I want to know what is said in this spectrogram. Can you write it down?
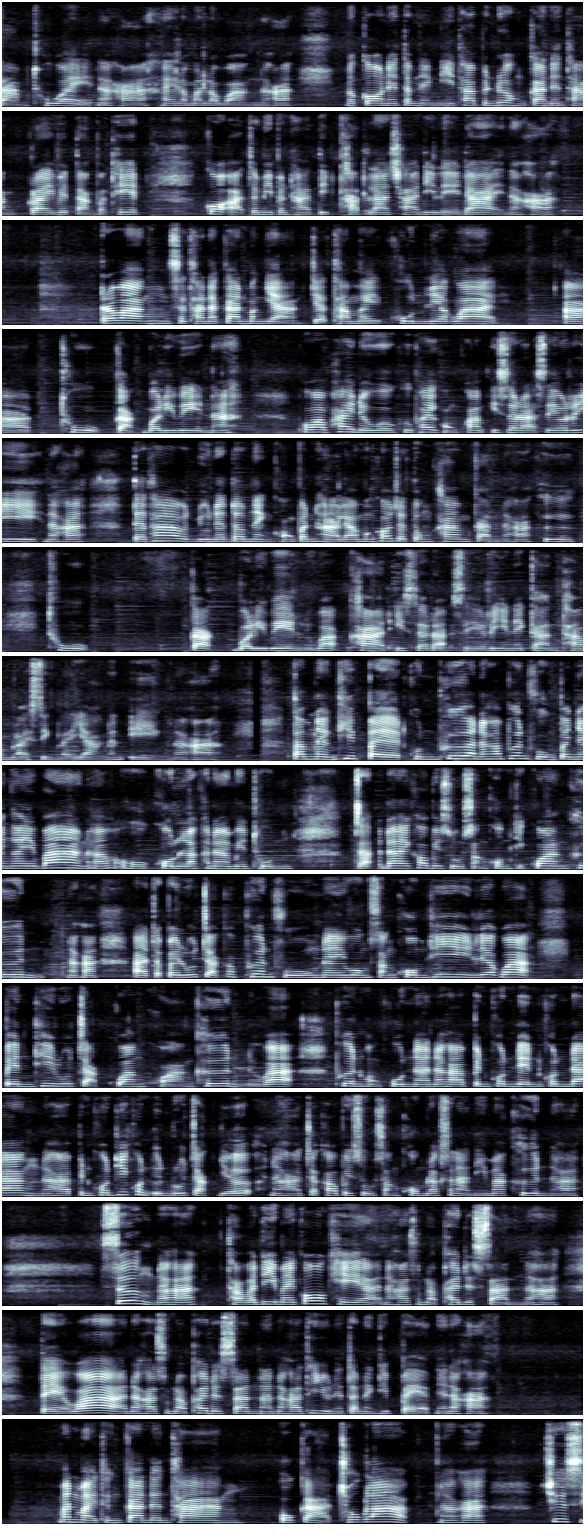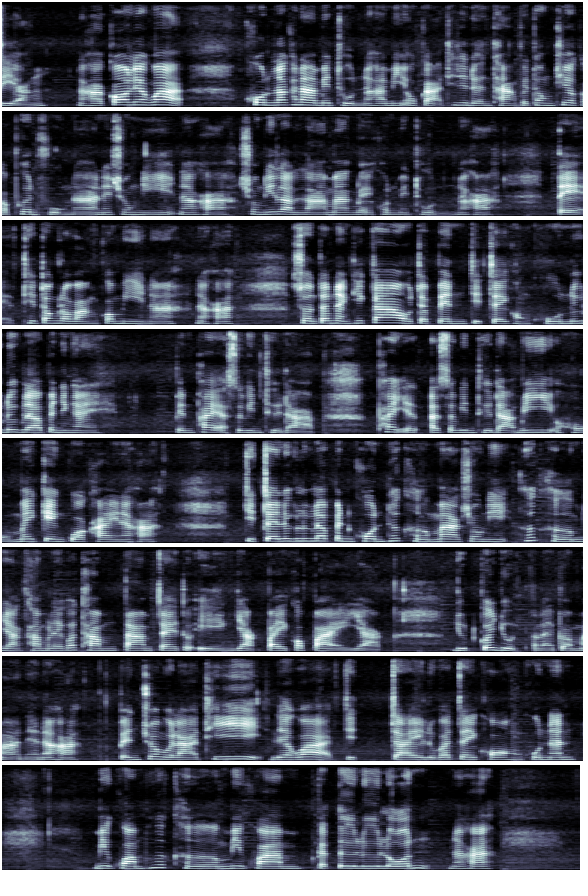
สามถ้วยนะคะ ให้ระมัดระวังนะคะ แล้วก็ในตำแหน่งนี้ถ้าเป็นเรื่องของการเดินทางไกลไปต่างประเทศ ก็อาจจะมีปัญหาติดขัดล่าช้าดีเลย์ได้นะคะ ระวังสถานการณ์บางอย่างจะทำให้คุณเรียกว่า ถูกกักบริเวณนะ เพราะว่าไพ่เดอะเวิลด์คือไพ่ของความอิสระเสรีนะคะ แต่ถ้าอยู่ในตำแหน่งของปัญหาแล้วมันก็จะตรงข้ามกันนะคะ คือถูก กักบริเวณหรือว่าขาดอิสระเสรีในการทำหลายสิ่งหลายอย่างนั่นเองนะคะตำแหน่งที่ 8 คุณเพื่อนนะคะ เพื่อนฝูงเป็นยังไงบ้างนะคะโอ้โหคนลัคนาเมถุนจะได้เข้าไปสู่สังคมที่กว้างขึ้นนะคะ อาจจะไปรู้จักกับเพื่อนฝูงในวงสังคมที่เรียกว่าเป็นที่รู้จักกว้างขวางขึ้น หรือว่าเพื่อนของคุณนั้นนะคะ เป็นคนเด่นคนดังนะคะ เป็นคนที่คนอื่นรู้จักเยอะนะคะ จะเข้าไปสู่สังคมลักษณะนี้มากขึ้นนะคะ ซึ่งนะคะถามว่าดีไหมก็โอเคอะนะคะสำหรับไพ่เดอะซันนะคะ แต่ว่านะคะสำหรับไพ่เดอะซันนั้นนะคะ ที่อยู่ในตำแหน่งที่ 8 เนี่ยนะคะ มันหมายถึงการเดินทางโอกาสโชคลาภนะคะ ชื่อเสียงนะคะ ก็เรียกว่าคนลัคนาเมถุนนะคะ มีโอกาสที่จะเดินทางไปท่องเที่ยวกับเพื่อนฝูงนะในช่วงนี้นะคะ ช่วงนี้ลันล้ามากเลยคนเมถุนนะคะ แต่ที่ต้องระวังก็มีนะนะคะ ส่วนตำแหน่งที่ 9 จะเป็นจิตใจของคุณลึกๆแล้วเป็นยังไง เป็นไพ่อัศวินถือดาบ ไพ่อัศวินถือดาบนี่โหไม่เกรงกลัวใครนะคะ จิตใจลึกๆแล้วเป็นคนฮึกเหิมมากช่วงนี้ ฮึกเหิมอยากทำอะไรก็ทำตามใจตัวเอง อยากไปก็ไป อยากหยุดก็หยุดอะไรประมาณนี้นะคะ เป็นช่วงเวลาที่เรียกว่าจิตใจหรือว่าใจคอของคุณนั้น มีความฮึกเหิม มีความกระตือรือร้นนะคะ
